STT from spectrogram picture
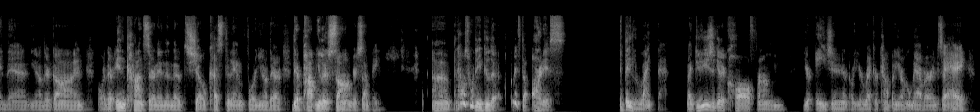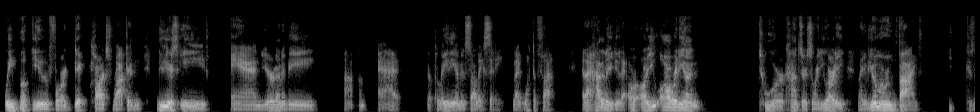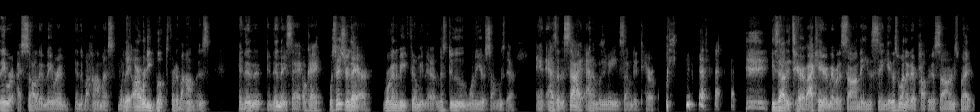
and then you know they're gone or they're in concert and then the show cuts to them for you know their their popular song or something um and i was wondering do the if the artists if they like that like do you usually get a call from your agent or your record company or whomever and say hey we booked you for dick clark's rockin' new year's eve and you're going to be um, at the palladium in salt lake city like, what the fuck? And like, how do they do that? Or are you already on tour concerts? Or are you already like if you're in Maroon Five? Because they were, I saw them. They were in, in the Bahamas. Were they already booked for the Bahamas? And then and then they say, okay, well since you're there, we're going to be filming there. Let's do one of your songs there. And as an aside, Adam Levine sounded terrible. he sounded terrible. I can't remember the song that he was singing. It was one of their popular songs, but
